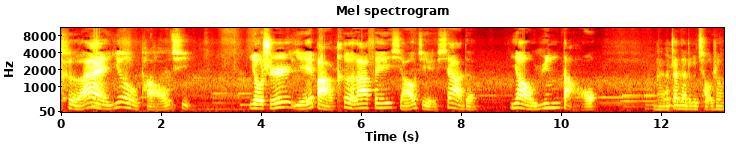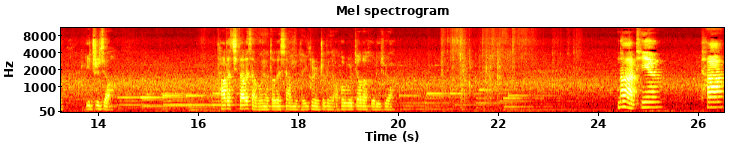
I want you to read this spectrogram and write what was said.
可爱又淘气，有时也把克拉菲小姐吓得要晕倒。你看，她站在这个桥上，一只脚，他的其他的小朋友都在下面，他一个人站在脚，会不会掉到河里去啊？那天，他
